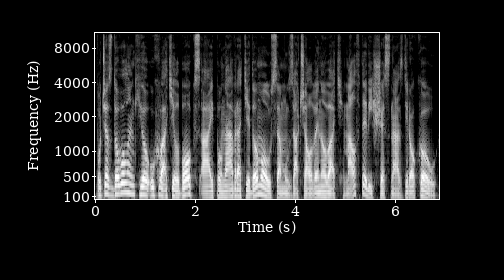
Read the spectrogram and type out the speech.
Počas dovolenky ho uchvátil box a aj po návrate domov sa mu začal venovať. Mal vtedy 16 rokov.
